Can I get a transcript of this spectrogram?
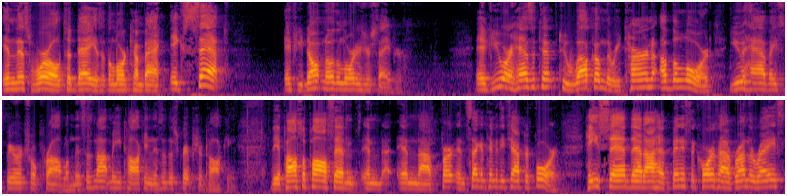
in this world today is that the Lord come back, except if you don't know the Lord as your Savior. If you are hesitant to welcome the return of the Lord, you have a spiritual problem. This is not me talking, this is the scripture talking. The Apostle Paul said in, in, in, uh, in 2 Timothy chapter 4, he said that I have finished the course, I have run the race,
